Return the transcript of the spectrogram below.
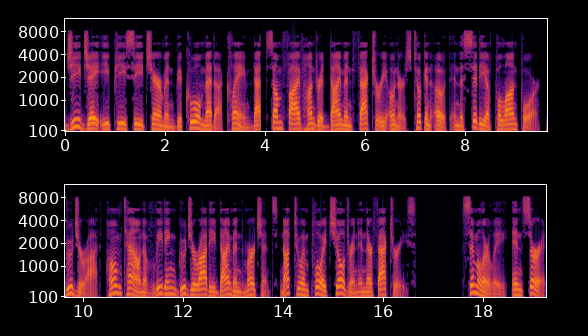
GJEPC chairman Bakul Mehta claimed that, some 500 diamond factory owners took an oath in the city of Palanpur, Gujarat, hometown of leading Gujarati diamond merchants not to employ children in their factories. Similarly, in Surat,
